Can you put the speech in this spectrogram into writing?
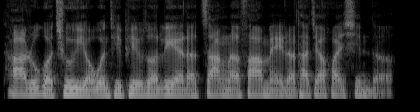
他如果蚯蚓有问题，譬如说裂了、脏了、发霉了，他就要换新的。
